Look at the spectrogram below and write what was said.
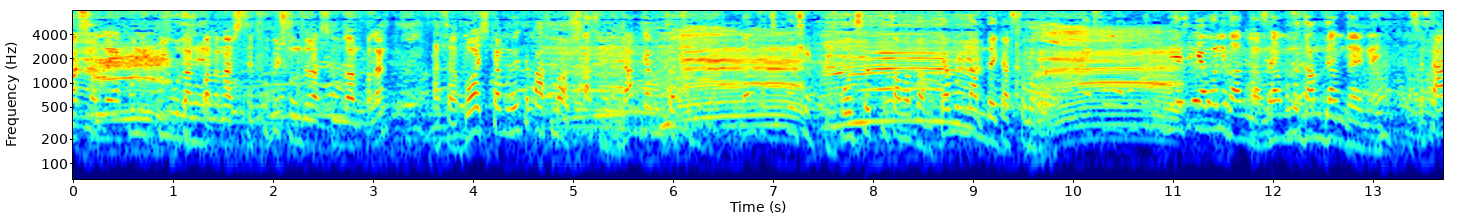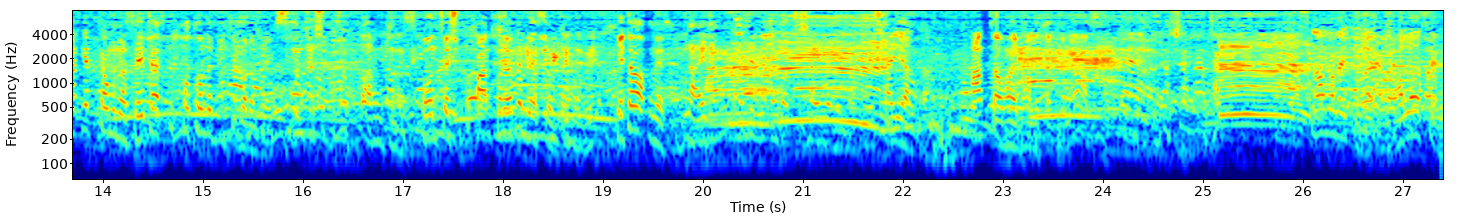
মার্শাল্লাহ এখনই কি উলান পালান আসছে? খুবই সুন্দর আসছে উলান পালান। আচ্ছা বয়স কেমন হয়েছে? পাঁচ মাস। দাম কেমন যাচ্ছে দাম পঁয়ষট্টি। পঁয়ষট্টি চাওয়ার দাম। কেমন দাম দেয় কেবলই বাংলাম। আচ্ছা, এখনও দাম দাম দেয় নাই। আচ্ছা টার্গেট কেমন আছে? এটা আজকে কত হলে বিক্রি করা যায়? পঞ্চাশ পার পঞ্চাশ পার করে হলে বিক্রি এটাও আপনার? না এটা আমার সাইয়ালটা আচ্ছা ভাই ভালো থাকবেন। আসসালামু আলাইকুম। ভালো আছেন?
